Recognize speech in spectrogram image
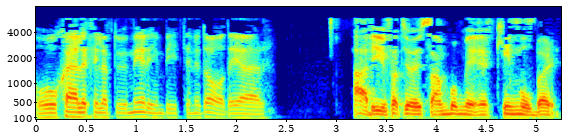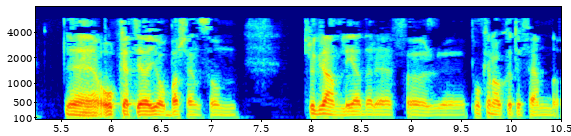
Och skälet till att du är mer inbiten idag, det är? Ja, det är ju för att jag är sambo med Kim Moberg. Eh, och att jag jobbar sen som programledare för, eh, på kanal 75 då,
